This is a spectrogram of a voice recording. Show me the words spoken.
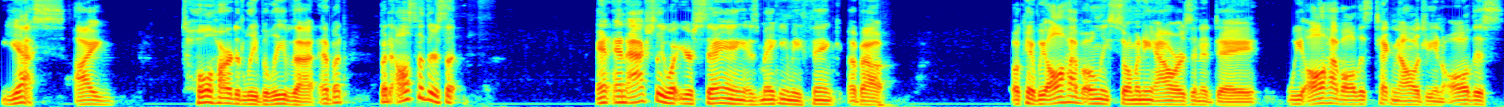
Yes i wholeheartedly believe that but but also there's a and and actually what you're saying is making me think about okay we all have only so many hours in a day. We all have all this technology and all this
